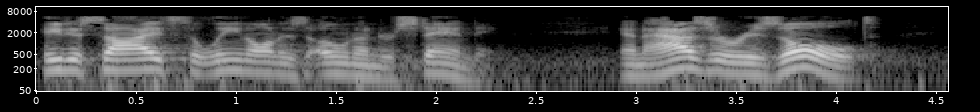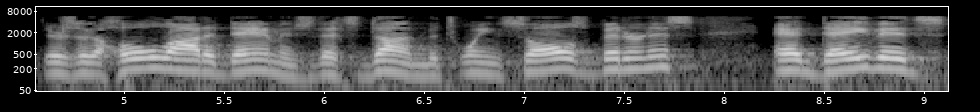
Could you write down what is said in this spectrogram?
He decides to lean on his own understanding. And as a result, there's a whole lot of damage that's done between Saul's bitterness and David's,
